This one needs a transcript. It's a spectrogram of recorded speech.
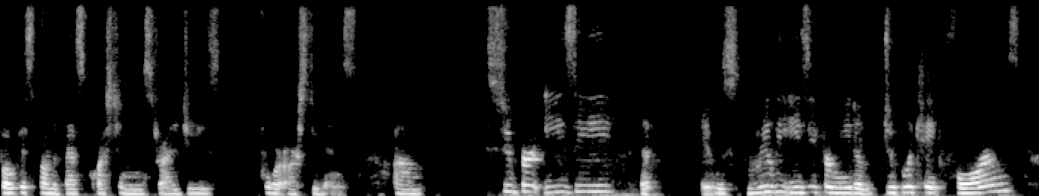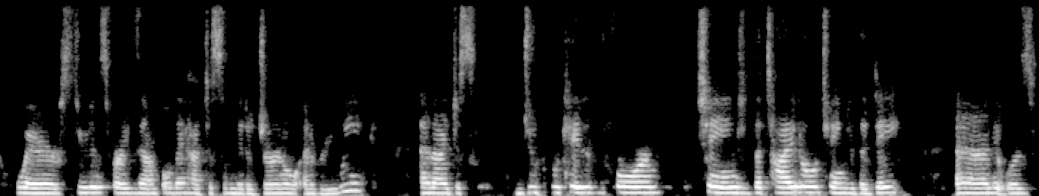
focus on the best questioning strategies for our students. Um, super easy, that it was really easy for me to duplicate forms where students, for example, they had to submit a journal every week and I just duplicated the form, changed the title, changed the date, and it was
